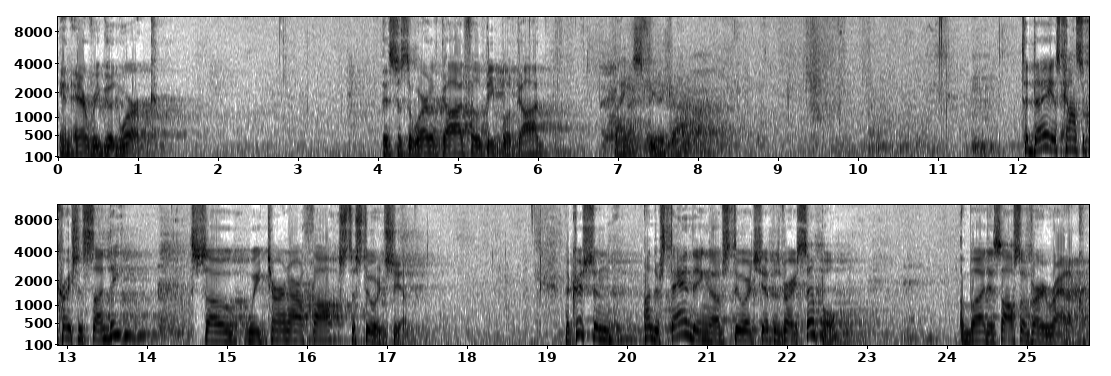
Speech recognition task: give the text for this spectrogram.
in every good work. This is the word of God for the people of God. Thanks be to God. Today is Consecration Sunday, so we turn our thoughts to stewardship. The Christian understanding of stewardship is very simple, but it's also very radical.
